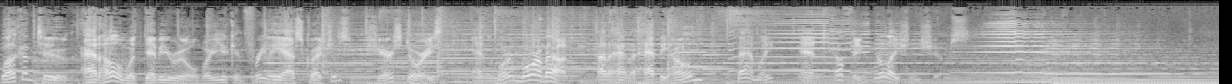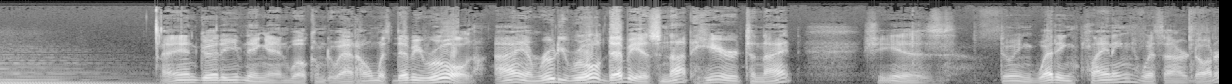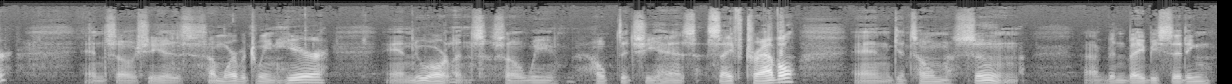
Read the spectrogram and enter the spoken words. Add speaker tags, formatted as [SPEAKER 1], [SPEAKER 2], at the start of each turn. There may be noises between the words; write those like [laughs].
[SPEAKER 1] Welcome to At Home with Debbie Rule, where you can freely ask questions, share stories, and learn more about how to have a happy home, family, and healthy relationships.
[SPEAKER 2] And good evening, and welcome to At Home with Debbie Rule. I am Rudy Rule. Debbie is not here tonight. She is doing wedding planning with our daughter, and so she is somewhere between here and New Orleans. So we hope that she has safe travel and gets home soon. I've been babysitting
